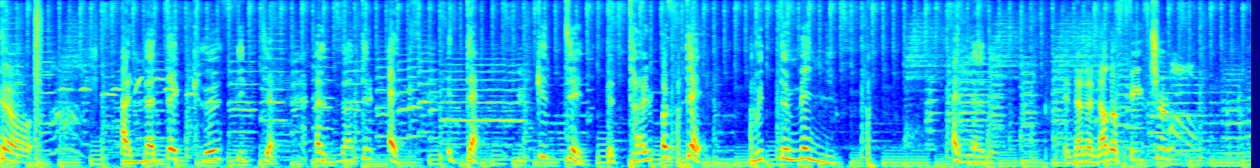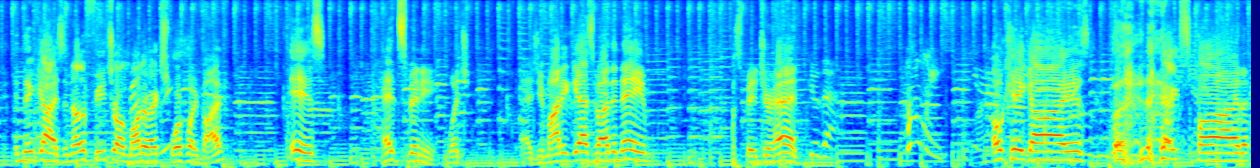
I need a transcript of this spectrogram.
Ew. Another curse pizza. Another X. That you can say the time of day with the menu. I love it. And then another feature. And then guys, another feature on Modern X 4.5 is head spinning, which, as you might have guessed by the name, spins your head. Do that. Holy! Okay, guys, for the next mod,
